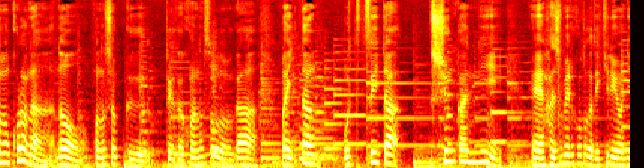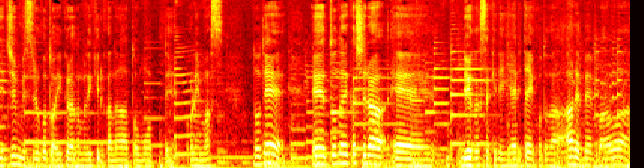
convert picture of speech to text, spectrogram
このコロナのこのショックというかコロナ騒動が、まあ、一旦落ち着いた瞬間に、えー、始めることができるように準備することはいくらでもできるかなと思っております。ので、えー、と何かしら、えー、留学先でやりたいことがあるメンバーは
